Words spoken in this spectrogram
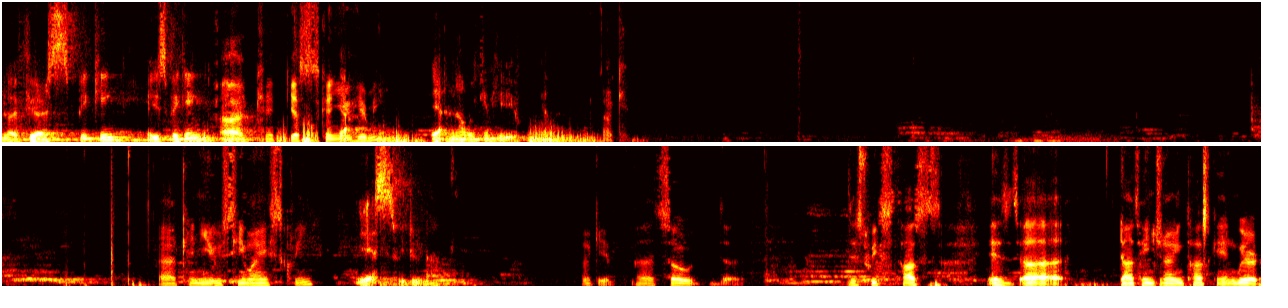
Hello, if you are speaking, are you speaking? Uh, can, yes, can you Yeah. hear me? Yeah, now we can hear you. Yeah. Okay. Uh, can you see my screen? Yes, we do now. Okay. Uh, so the, this week's task is uh, data engineering task, and we're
